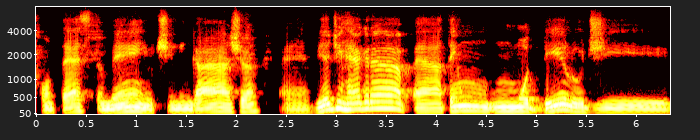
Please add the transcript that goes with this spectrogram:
acontece também, o time engaja. É, via de regra, é, tem um, um modelo de,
